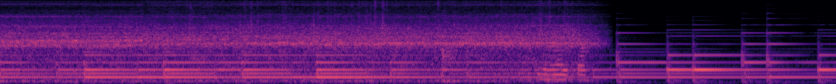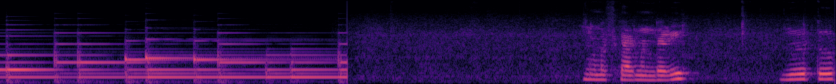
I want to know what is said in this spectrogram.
नमस्कार मंडळी. यूट्यूब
